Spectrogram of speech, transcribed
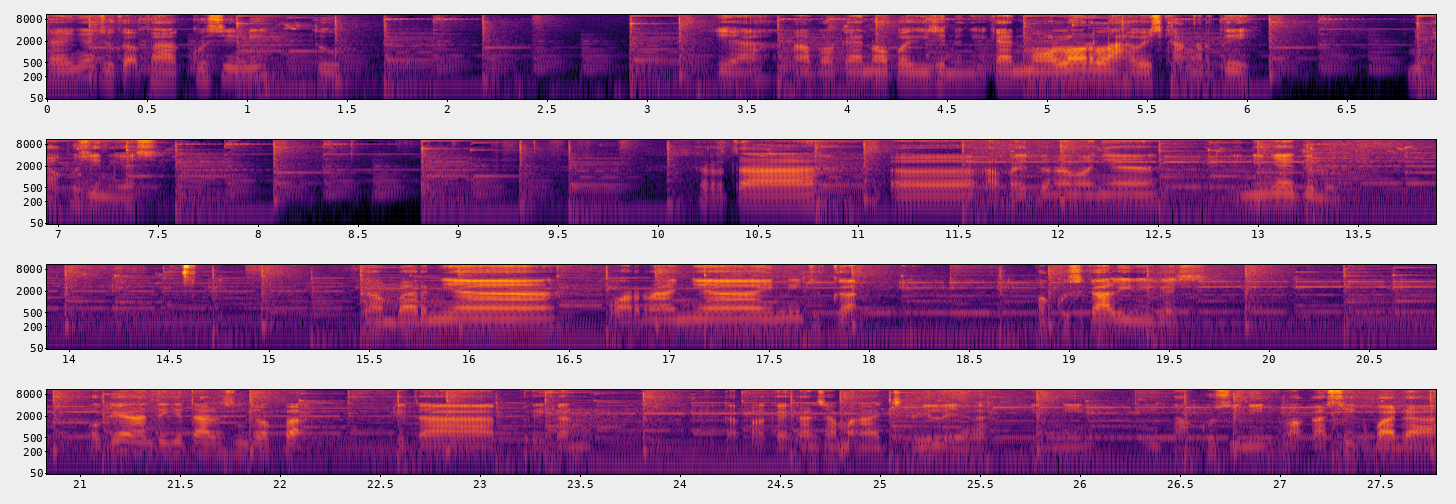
kayaknya juga bagus ini tuh. Ya apa kain apa gitu jenenge? Kain molor lah wis gak ngerti. Ini bagus ini guys. Serta eh, apa itu namanya? Ininya itu loh. Gambarnya warnanya ini juga bagus sekali nih guys. Oke nanti kita langsung coba kita berikan kita pakaikan sama Ajril ya. Ini ini bagus ini. Makasih kepada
